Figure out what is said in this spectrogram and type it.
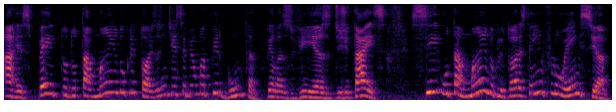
a respeito do tamanho do clitóris. A gente recebeu uma pergunta pelas vias digitais se o tamanho do clitóris tem influência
